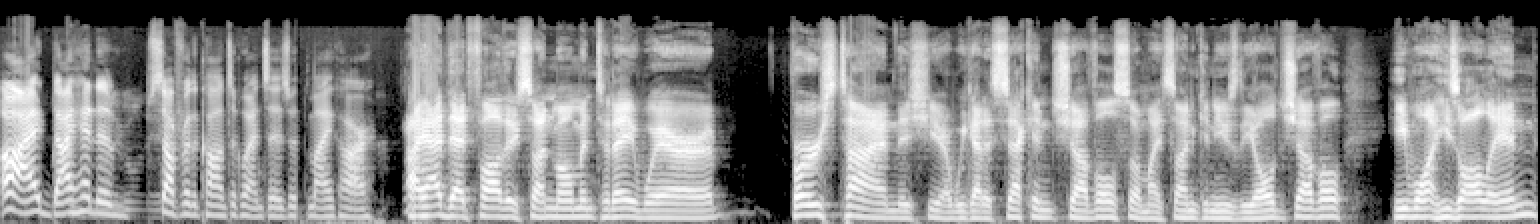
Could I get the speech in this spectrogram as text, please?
Oh, I I had to suffer the consequences with my car. I had that father son moment today where first time this year we got a second shovel so my son can use the old shovel. He want he's all in.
